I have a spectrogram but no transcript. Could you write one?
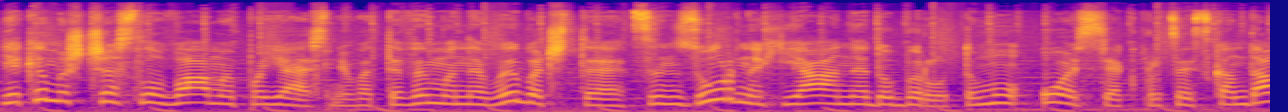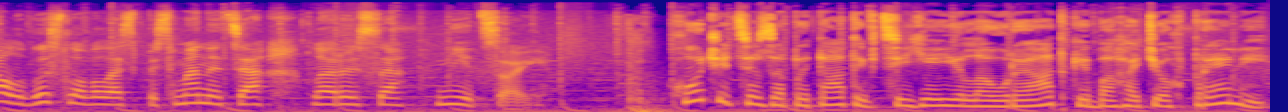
Якими ще словами пояснювати? Ви мене вибачте, цензурних я не доберу. Тому ось як про цей скандал висловилась письменниця Лариса Ніцой. Хочеться запитати в цієї лауреатки багатьох премій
